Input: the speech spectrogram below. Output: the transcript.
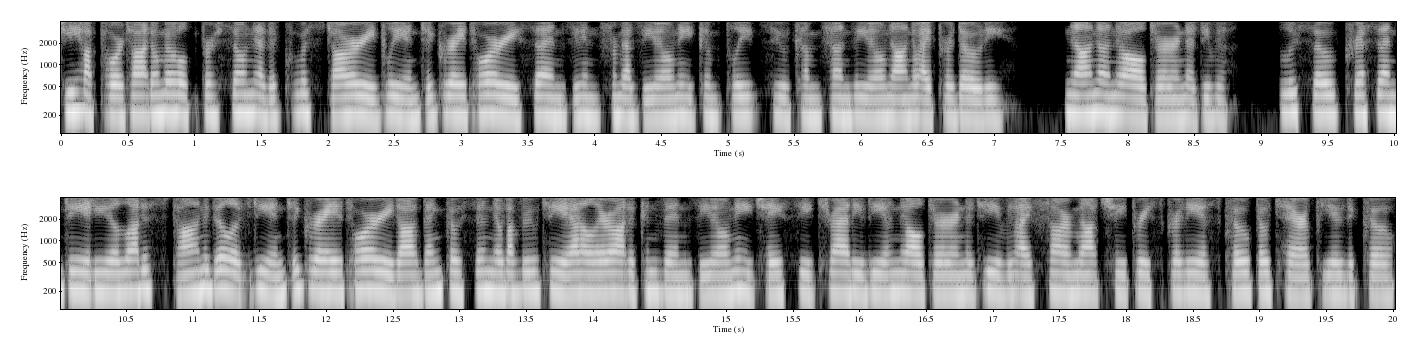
Ci ha portato molte persone ad acquistare gli integratori senza informazioni complete su come funzionano i prodotti. Non un'alternativa. L'uso crescente e la disponibilità di integratori da banco sono dovuti all'errata convenzione che si tratti di un'alternativa ai farmaci prescritti a scopo terapeutico.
